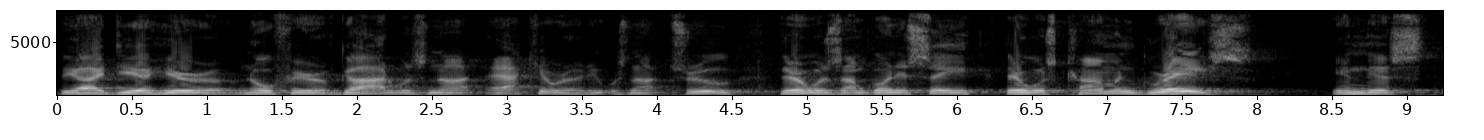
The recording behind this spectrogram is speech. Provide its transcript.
the idea here of no fear of God was not accurate. It was not true. There was, I'm going to say, there was common grace in this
